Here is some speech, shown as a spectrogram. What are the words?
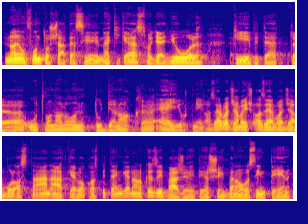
nagyon fontossá teszi nekik ezt, hogy egy jól kiépített útvonalon tudjanak eljutni Azerbajdzsánba, és Azerbajdzsánból aztán átkelve a Kaszpi-tengeren a közép-ázsiai térségben, ahol szintén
